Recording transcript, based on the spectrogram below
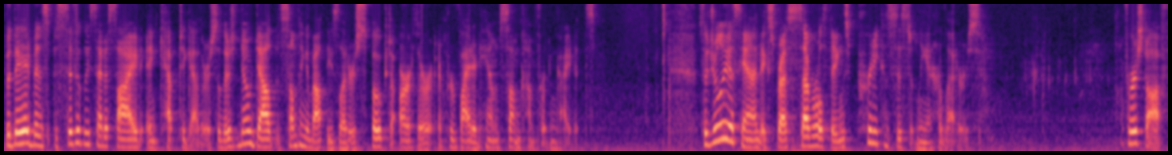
But they had been specifically set aside and kept together. So there's no doubt that something about these letters spoke to Arthur and provided him some comfort and guidance. So Julia Sand expressed several things pretty consistently in her letters. First off,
